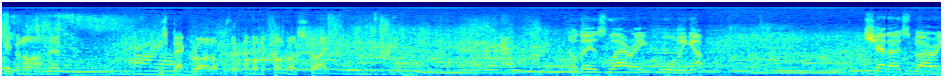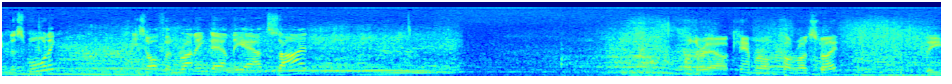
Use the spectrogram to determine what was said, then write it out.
Keep an eye on that. He's back right off as they come onto Conrod Straight. Well, there's Larry warming up. Shadow sparring this morning. He's off and running down the outside. Under our camera on Conrod Straight. The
